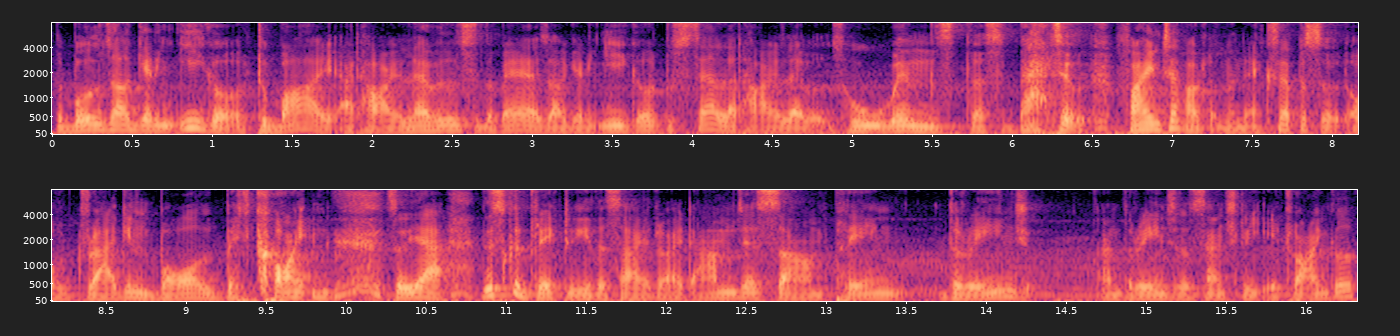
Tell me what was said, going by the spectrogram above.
The bulls are getting eager to buy at higher levels. The bears are getting eager to sell at higher levels. Who wins this battle? Find out on the next episode of Dragon Ball Bitcoin. So yeah, this could break to either side, right? I'm just um, playing the range and the range is essentially a triangle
